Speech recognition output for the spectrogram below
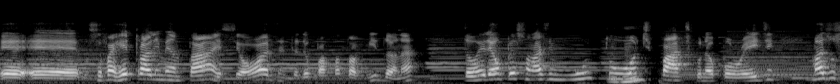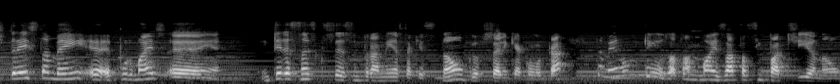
É, é, você vai retroalimentar esse ódio, entendeu? Passar a tua vida, né? Então ele é um personagem muito Uhum. antipático, né, o Paul Radin. Mas os três também, é, por mais é, interessantes que sejam para mim essa questão que o Seren quer colocar, também não tem exata, uma exata simpatia, não,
